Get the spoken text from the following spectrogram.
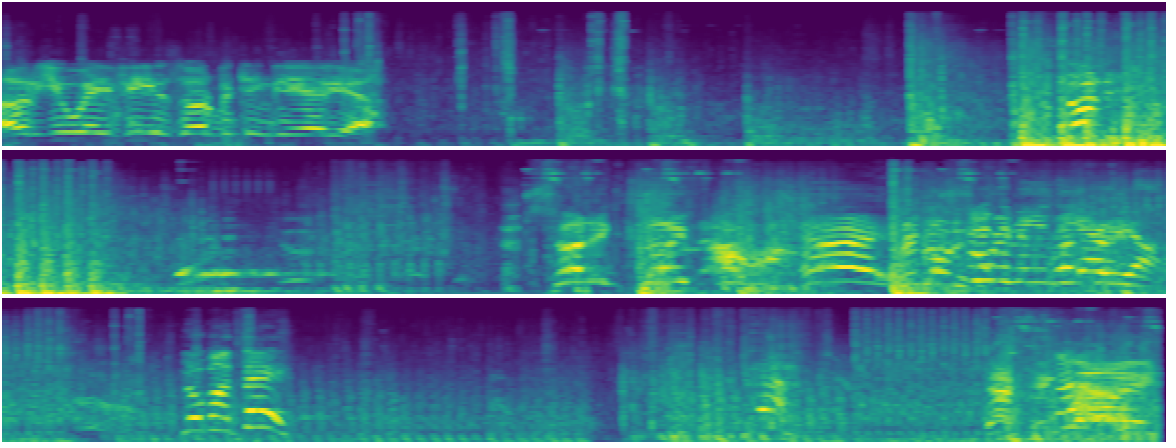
Our UAV is orbiting the area. Setting Claymore! Ah, hey! Enemy in the area! Lo maté! Tactic mine!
